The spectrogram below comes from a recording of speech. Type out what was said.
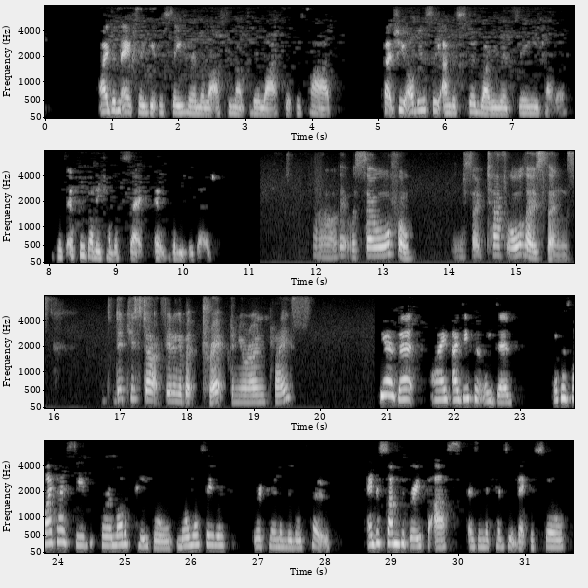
I didn't actually get to see her in the last few months of her life, which was hard. But she obviously understood why we weren't seeing each other, because if we got each other sick, it wouldn't be good. Oh, that was so awful. So tough, all those things. Did you start feeling a bit trapped in your own place? Yeah, but I, I definitely did. Because, like I said, for a lot of people, normalcy will return to level two. And to some degree for us, as in the kids went back to school.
